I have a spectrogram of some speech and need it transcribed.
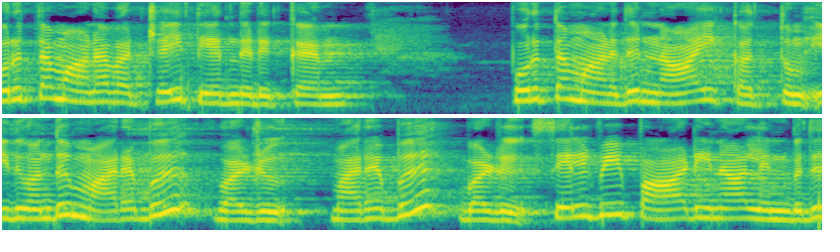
பொருத்தமானவற்றை தேர்ந்தெடுக்க. பொருத்தமானது நாய் கத்தும். இது வந்து மரபு வழு மரபு வழு. செல்வி பாடினால் என்பது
